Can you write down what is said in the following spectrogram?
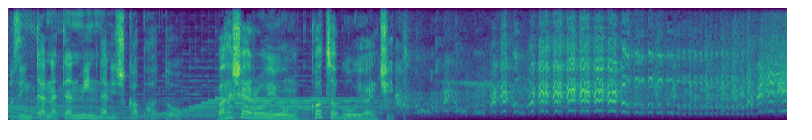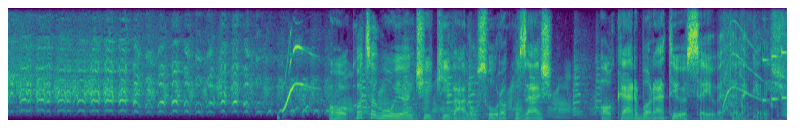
Az interneten minden is kapható. Vásároljon kacagó Jancsit! A kacagó Jancsi kiváló szórakozás, akár baráti összejöveteleken is.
